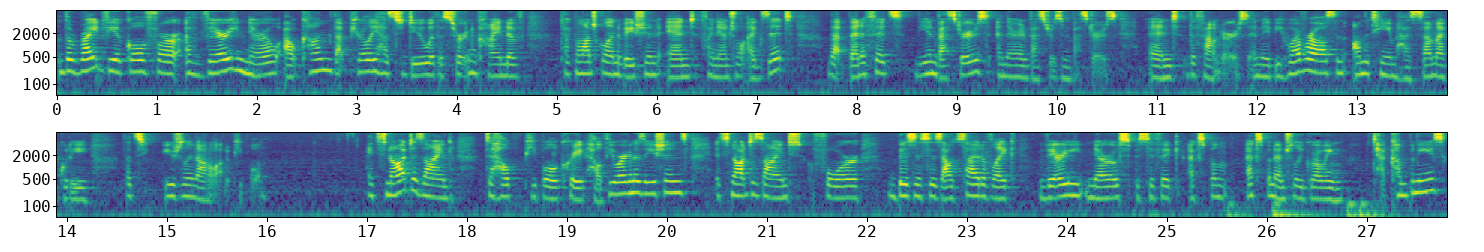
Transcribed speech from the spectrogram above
the right vehicle for a very narrow outcome that purely has to do with a certain kind of technological innovation and financial exit that benefits the investors and their investors' investors and the founders and maybe whoever else on the team has some equity. That's usually not a lot of people. It's not designed to help people create healthy organizations. It's not designed for businesses outside of like very narrow, specific, expo- exponentially growing tech companies,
